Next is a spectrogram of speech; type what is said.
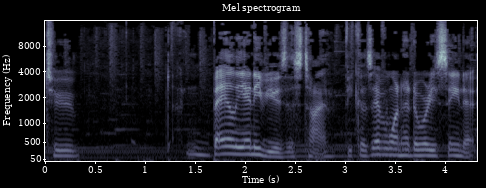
To barely any views this time because everyone had already seen it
